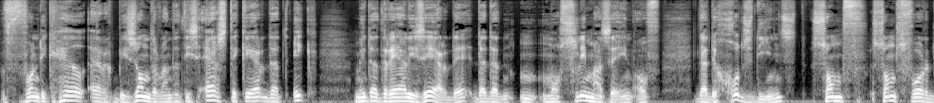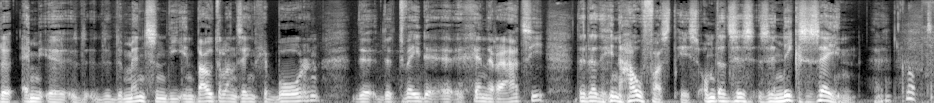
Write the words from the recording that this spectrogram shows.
vond ik heel erg bijzonder, want het is de eerste keer dat ik me dat realiseerde, dat dat moslima zijn of dat de godsdienst soms, soms voor de, eh, de, de, mensen die in het buitenland zijn geboren, de, de tweede eh, generatie, dat dat hun houvast is, omdat ze, ze niks zijn. Hè. Klopt.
